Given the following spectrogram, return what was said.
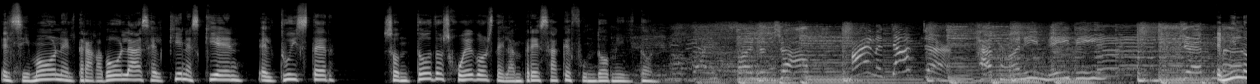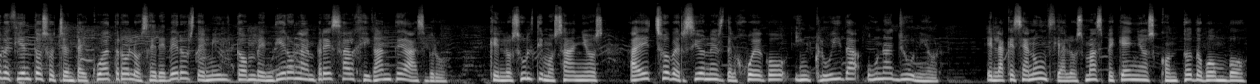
El Simón, el Tragabolas, el Quién es quién, el Twister, son todos juegos de la empresa que fundó Milton. En 1984, los herederos de Milton vendieron la empresa al gigante Hasbro, que en los últimos años ha hecho versiones del juego, incluida una Junior, en la que se anuncia a los más pequeños con todo bombo,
